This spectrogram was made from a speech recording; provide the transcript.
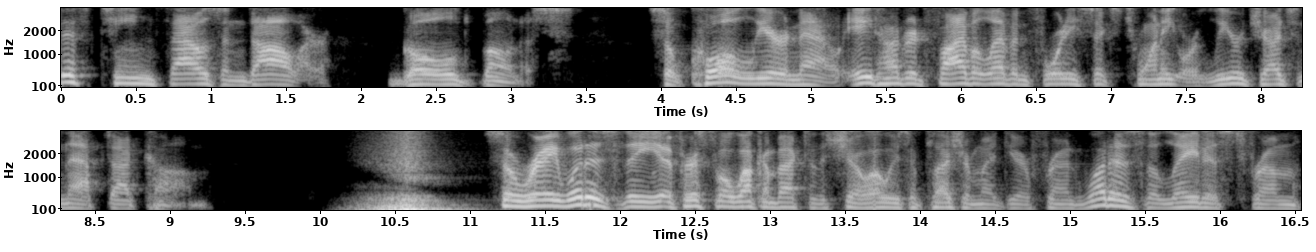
$15,000 gold bonus. So call Lear now, 800 511 4620 or learjudgenap.com. So, Ray, what is the, uh, first of all, welcome back to the show. Always a pleasure, my dear friend. What is the latest from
